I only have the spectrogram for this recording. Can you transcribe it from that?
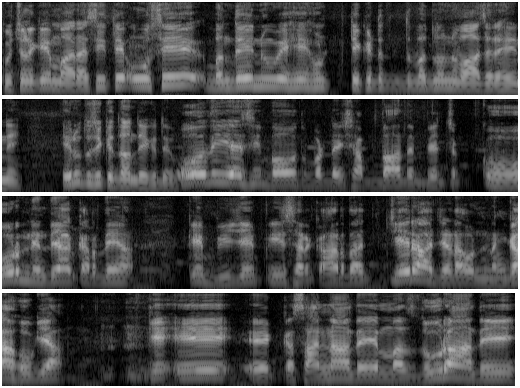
ਕੁਚਲ ਕੇ ਮਾਰਿਆ ਸੀ ਤੇ ਉਸੇ ਬੰਦੇ ਨੂੰ ਇਹ ਹੁਣ ਟਿਕਟ ਬਦਲੋਂ ਨਵਾਜ਼ ਰਹੇ ਨੇ। ਇਹਨੂੰ ਤੁਸੀਂ ਕਿਦਾਂ ਦੇਖਦੇ ਹੋ? ਉਹਦੀ ਅਸੀਂ ਬਹੁਤ ਵੱਡੇ ਸ਼ਬਦਾਂ ਦੇ ਵਿੱਚ ਘੋਰ ਨਿੰਦਿਆ ਕਰਦੇ ਹਾਂ ਕਿ ਬੀਜੇਪੀ ਸਰਕਾਰ ਦਾ ਚਿਹਰਾ ਜਿਹੜਾ ਉਹ ਨੰਗਾ ਹੋ ਗਿਆ ਕਿ ਇਹ ਕਿਸਾਨਾਂ ਦੇ, ਮਜ਼ਦੂਰਾਂ ਦੇ,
